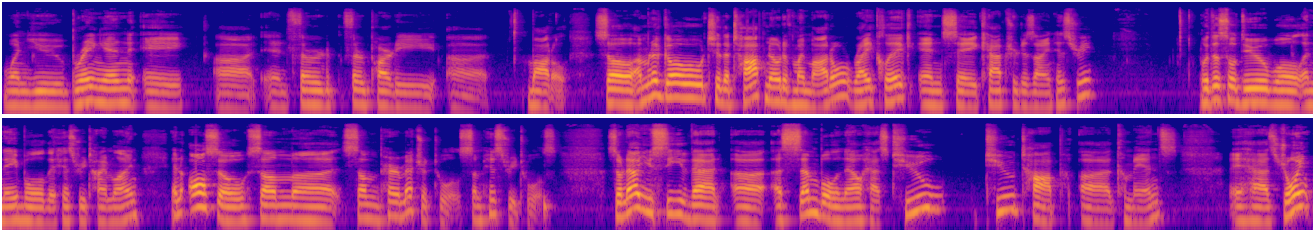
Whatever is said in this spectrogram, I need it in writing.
when you bring in a uh, third third party uh, model. So I'm going to go to the top node of my model, right click and say capture design history. What this will do will enable the history timeline and also some uh, some parametric tools, some history tools. So now you see that uh, assemble now has two two top uh, commands. It has joint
